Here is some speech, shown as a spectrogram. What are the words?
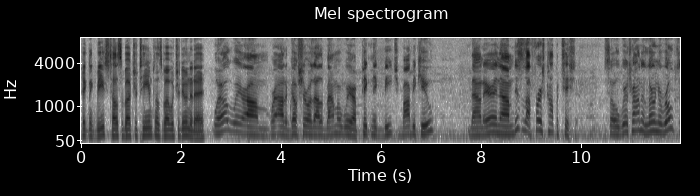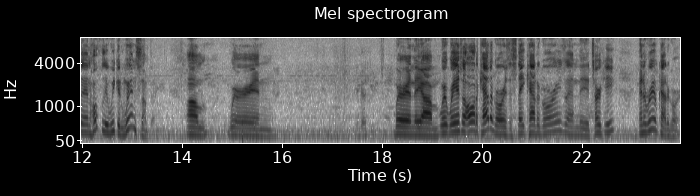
Picnic Beach. Tell us about your team. Tell us about what you're doing today. Well, we're um, we're out of Gulf Shores, Alabama. We're a picnic beach barbecue down there, and um, this is our first competition. So we're trying to learn the ropes, and hopefully we could win something. Um, we're in. We're in the um, we're, we're into all the categories, the steak categories, and the turkey, and the rib category.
